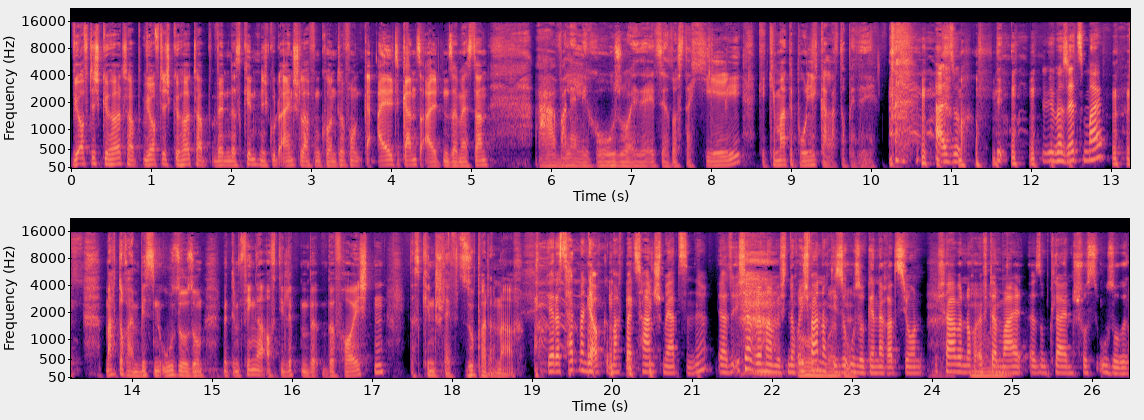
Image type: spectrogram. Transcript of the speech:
wie oft ich gehört habe, wie oft ich gehört habe, wenn das Kind nicht gut einschlafen konnte von alt, ganz alten Semestern Α, βάλε λίγο ούζο ε, έτσι εδώ στα χείλη και κοιμάται πολύ καλά το παιδί. Also, ü- übersetz mal. Mach doch ein bisschen Uso so mit dem Finger auf die Lippen be befeuchten. Das Kind schläft super danach. Ja, das hat man ja auch gemacht bei Zahnschmerzen. Ne? Also ich erinnere mich noch, ich Oh war noch Mann, diese ey. Uso-Generation. Ich habe noch öfter mal äh, so einen kleinen Schuss Uso ge-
